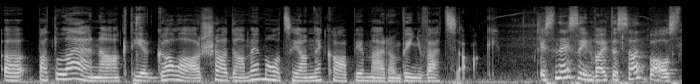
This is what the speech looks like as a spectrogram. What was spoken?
pat lēnāk tiek galā ar šādām emocijām nekā, piemēram, viņu vecāki. Es nezinu, vai tas atbalst,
